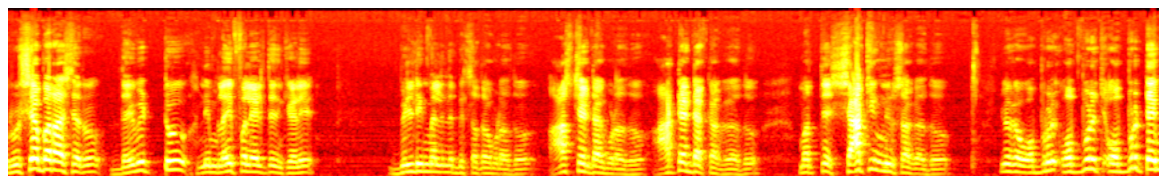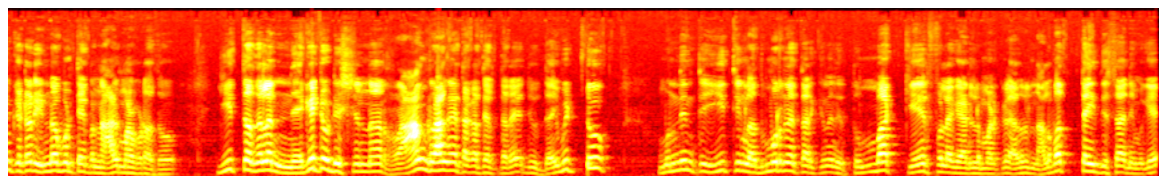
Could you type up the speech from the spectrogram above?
ಋಷಭ ರಾಶರು ದಯವಿಟ್ಟು ನಿಮ್ಮ ಲೈಫಲ್ಲಿ ಹೇಳ್ತೀನಿ ಕೇಳಿ ಬಿಲ್ಡಿಂಗ್ ಮೇಲಿಂದ ಬಿಸೋದೋಗ್ಬಿಡೋದು ಆಕ್ಸಿಡೆಂಟ್ ಆಗಿಬಿಡೋದು ಹಾರ್ಟ್ ಅಟ್ಯಾಕ್ ಆಗೋದು, ಮತ್ತು ಶಾಕಿಂಗ್ ನ್ಯೂಸ್ ಆಗೋದು, ಇವಾಗ ಒಬ್ಬರು ಒಬ್ಬರು ಒಬ್ಬರು ಟೈಮ್ ಕೆಟ್ಟವ್ರು ಇನ್ನೊಬ್ಬರು ಟೈಮನ್ನು ಹಾಳು ಮಾಡಿಬಿಡೋದು. ಈ ಥರದೆಲ್ಲ ನೆಗೆಟಿವ್ ಡಿಸಿಷನ್ನ ರಾಂಗ್ ರಾಂಗಾಗಿ ತಗೋತಿರ್ತಾರೆ. ನೀವು ದಯವಿಟ್ಟು ಮುಂದಿನ ಈ ತಿಂಗಳು ಹದಿಮೂರನೇ ತಾರೀಕಿನ ನೀವು ತುಂಬ ಕೇರ್ಫುಲ್ಲಾಗಿ ಹ್ಯಾಂಡಲ್ ಮಾಡ್ಕೊಳ್ಳಿ. ಅದರಲ್ಲಿ ನಲವತ್ತೈದು ದಿವಸ ನಿಮಗೆ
